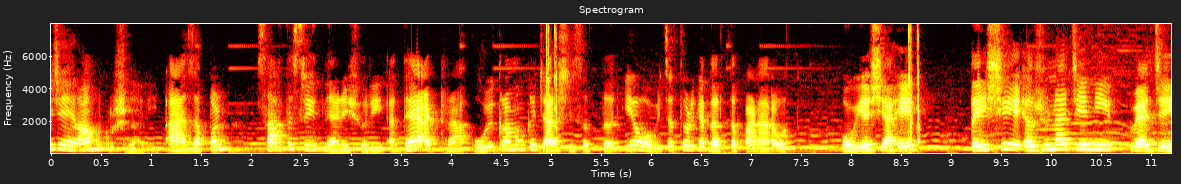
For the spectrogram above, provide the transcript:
जय रामकृष्ण हरी. आज आपण सार्थश्री ज्ञानेश्वरी अध्याय अठरा ओवी क्रमांक चारशे सत्तर या ओवीचा थोडक्यात अर्थ पाहणार आहोत. ओवी अशी आहे तैशे अर्जुनाचे नि व्याजे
